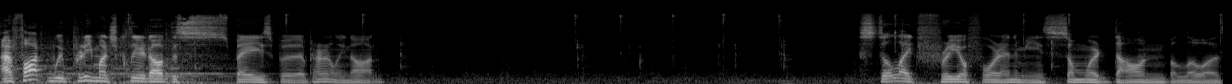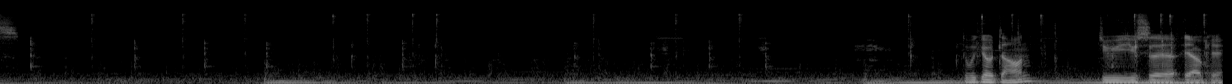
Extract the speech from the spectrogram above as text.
I thought we pretty much cleared out the space, but apparently not. Still like three or four enemies somewhere down below us. Do we go down? Do you use a... Yeah, okay.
